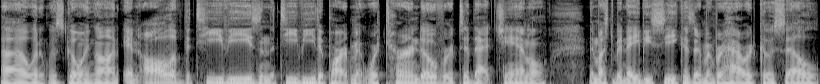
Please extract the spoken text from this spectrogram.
uh, when it was going on, and all of the TVs in the TV department were turned over to that channel. It must have been ABC because I remember Howard Cosell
